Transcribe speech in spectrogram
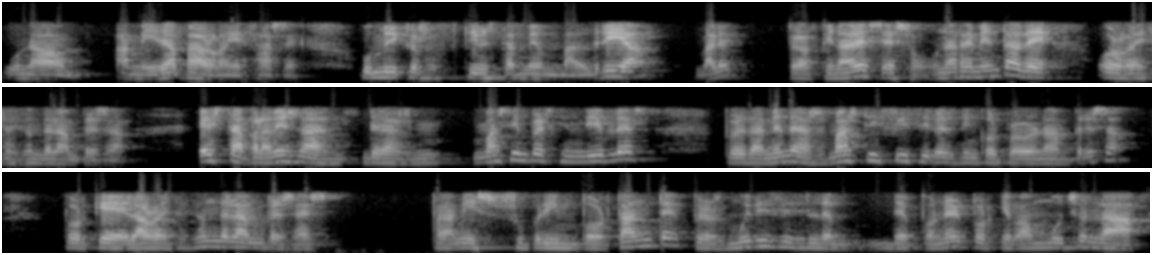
una a medida para organizarse. Un Microsoft Teams también valdría, ¿vale? Pero al final es eso, una herramienta de organización de la empresa. Esta para mí es una de las más imprescindibles, pero también de las más difíciles de incorporar a una empresa, porque la organización de la empresa es para mí súper importante, pero es muy difícil de, poner porque va mucho en la,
